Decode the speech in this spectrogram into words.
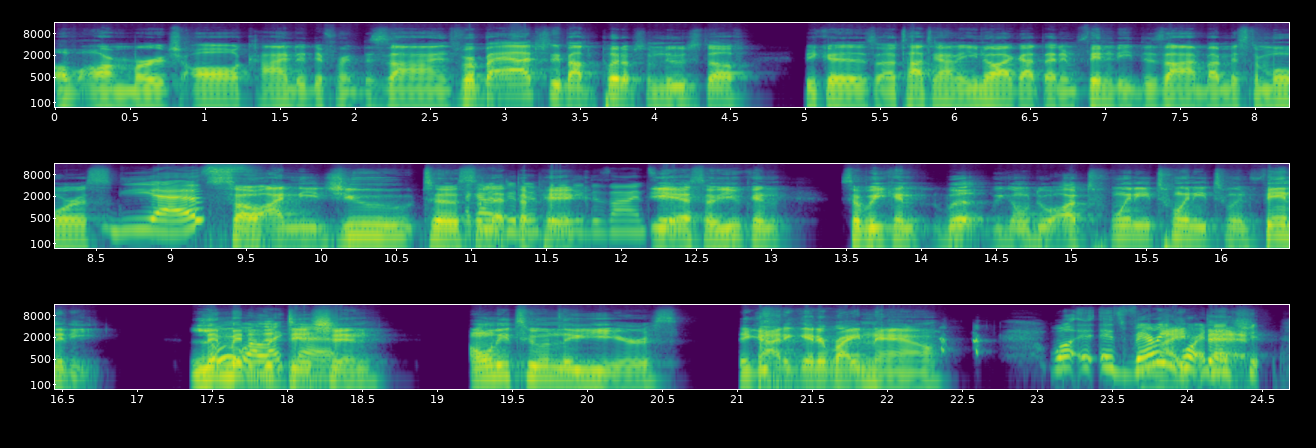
of our merch, all kind of different designs. We're actually about to put up some new stuff because uh, Tatiana, you know I got that Infinity design by Mr. Morris. Yes. So I need you to I gotta select do the the pick. design too. Yeah, so you can, so we can, we're, gonna do our 2020 to Infinity limited I like that. edition, only to New Year's. They got to get it right now. Well, it- it's very Like important that, that. y-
